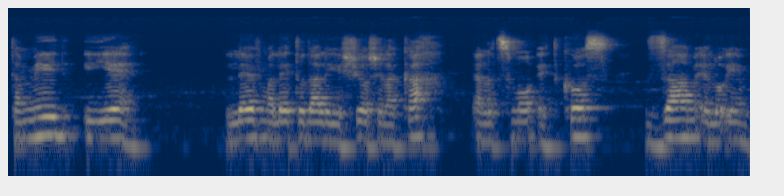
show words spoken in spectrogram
תמיד יהיה לב מלא תודה לישוע שלקח על עצמו את כוס זעם אלוהים,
